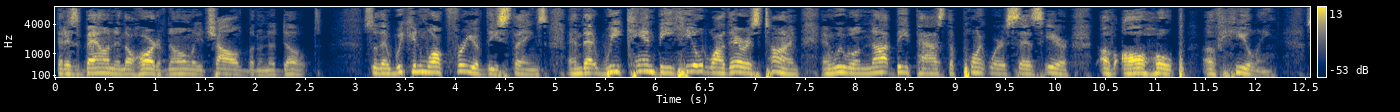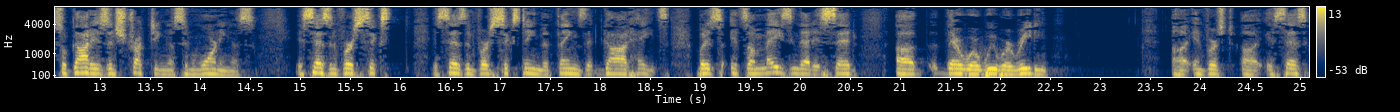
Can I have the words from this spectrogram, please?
that is bound in the heart of not only a child but an adult. So that we can walk free of these things and that we can be healed while there is time and we will not be past the point where it says here of all hope of healing. So God is instructing us and warning us. It says in verse 6, it says in verse 16 the things that God hates. But it's, it's amazing that it said, uh, there where we were reading, uh, in verse, uh, it says,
